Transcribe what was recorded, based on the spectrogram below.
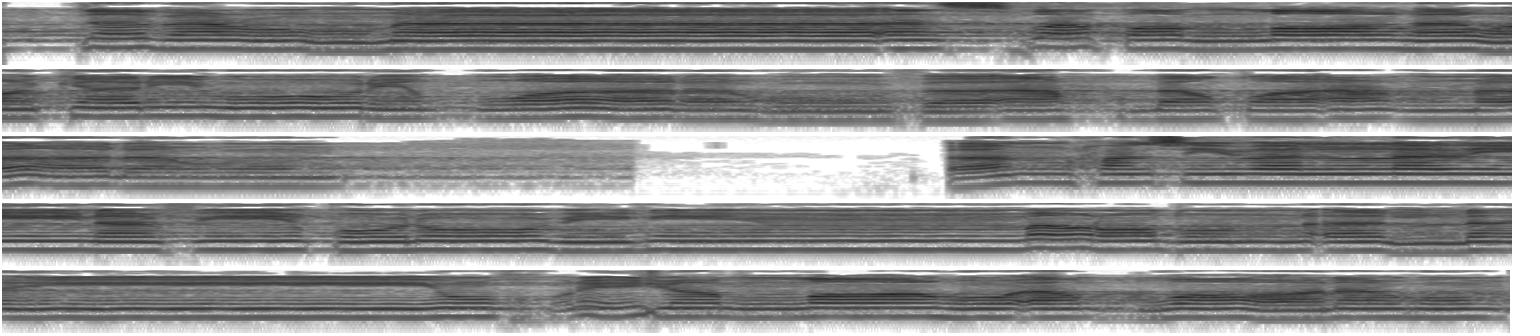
اتَّبَعُوا مَا أَسْخَطَ اللَّهَ وَكَرِهُوا رِضْوَانَهُ فَأَحْبَطَ أَعْمَالَهُمْ أَمْ حَسِبَ الَّذِينَ فِي قُلُوبِهِم مَّرَضٌ أَن لَّن يُخْرِجَ اللَّهُ أَضْغَانَهُمْ ۚ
